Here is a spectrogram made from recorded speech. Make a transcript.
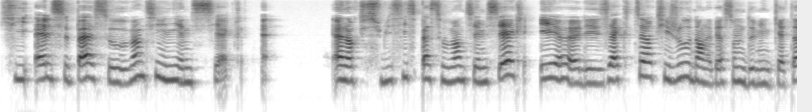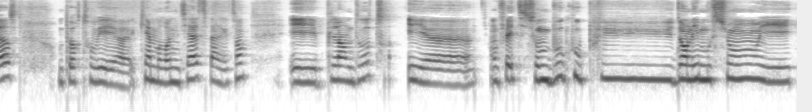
qui, elle, se passe au 21e siècle. alors que celui-ci se passe au XXe siècle. Et euh, les acteurs qui jouent dans la version de 2014, on peut retrouver euh, Cameron Diaz par exemple, et plein d'autres. Et euh, en fait, ils sont beaucoup plus dans l'émotion et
